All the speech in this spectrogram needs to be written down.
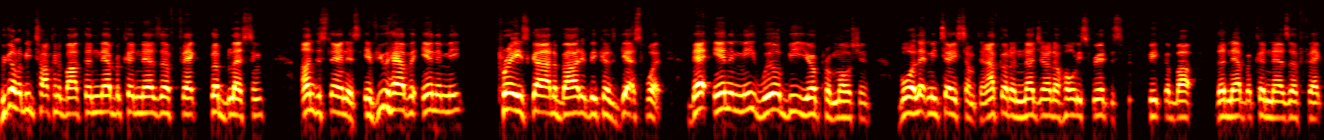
We're going to be talking about the Nebuchadnezzar effect, the blessing. Understand this. If you have an enemy, praise God about it because guess what? That enemy will be your promotion. Boy, let me tell you something. I've got a nudging of the Holy Spirit to speak about the Nebuchadnezzar effect,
